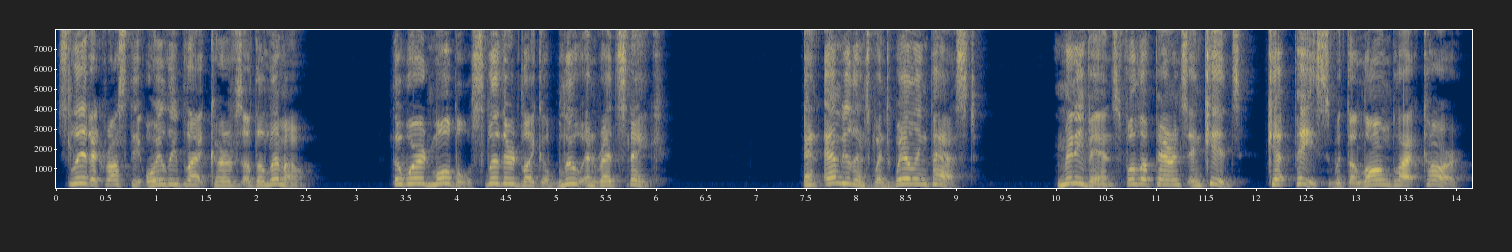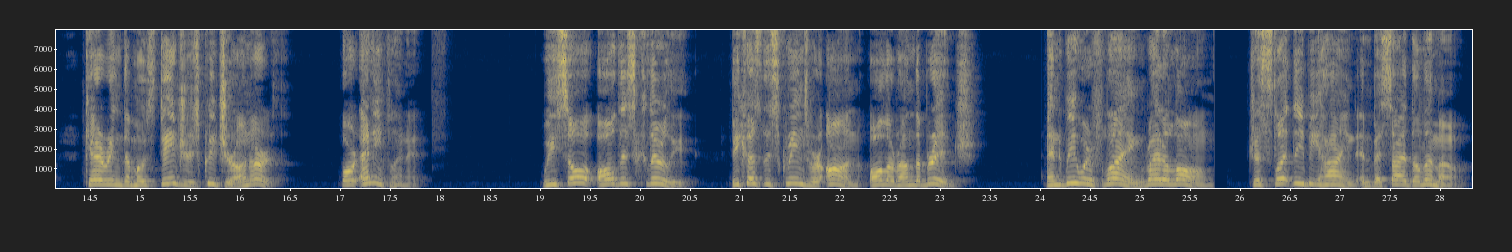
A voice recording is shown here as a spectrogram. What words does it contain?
slid across the oily black curves of the limo. The word mobile slithered like a blue and red snake. An ambulance went wailing past. Minivans full of parents and kids kept pace with the long black car carrying the most dangerous creature on Earth, or any planet. We saw all this clearly because the screens were on all around the bridge. And we were flying right along, just slightly behind and beside the limo.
